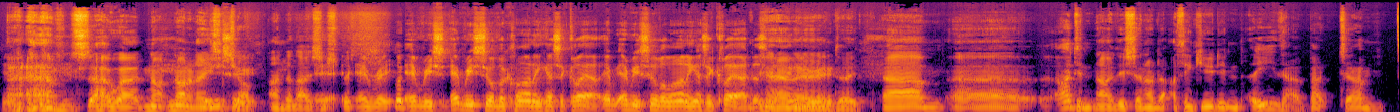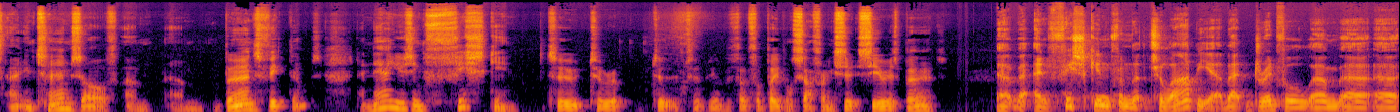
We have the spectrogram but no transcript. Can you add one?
Yeah. so uh, not not an easy Into- job under those aspects. Every Look, every every silver lining has a cloud. Every, every silver lining has a cloud, doesn't yeah, it? You know? yeah, indeed. Um, uh, I didn't know this, and I, I think you didn't either. But um, uh, in terms of um, um, burns victims, they're now using fish skin to to. to, to for, for people suffering serious burns. Uh, and fish skin from the tilapia, that dreadful um, uh, uh,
